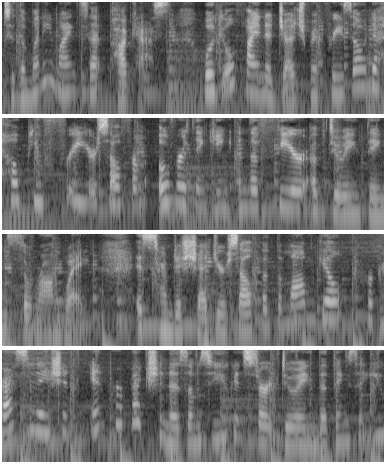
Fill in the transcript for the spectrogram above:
to the Money Mindset Podcast, where you'll find a judgment free zone to help you free yourself from overthinking and the fear of doing things the wrong way. It's time to shed yourself of the mom guilt, procrastination, and perfectionism so you can start doing the things that you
